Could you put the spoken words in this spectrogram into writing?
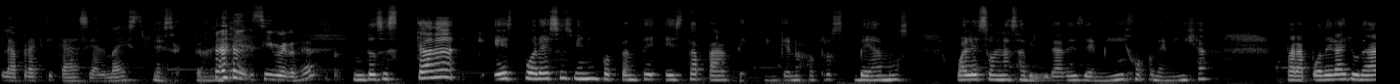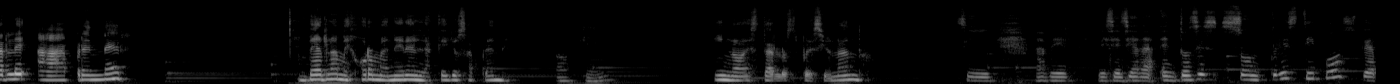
la práctica hacia el maestro. Exactamente. sí, ¿verdad? Entonces, cada, es por eso es bien importante esta parte en que nosotros veamos cuáles son las habilidades de mi hijo o de mi hija para poder ayudarle a aprender, ver la mejor manera en la que ellos aprenden. Ok. Y no estarlos presionando. Sí, a ver, licenciada, entonces son tres tipos de,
